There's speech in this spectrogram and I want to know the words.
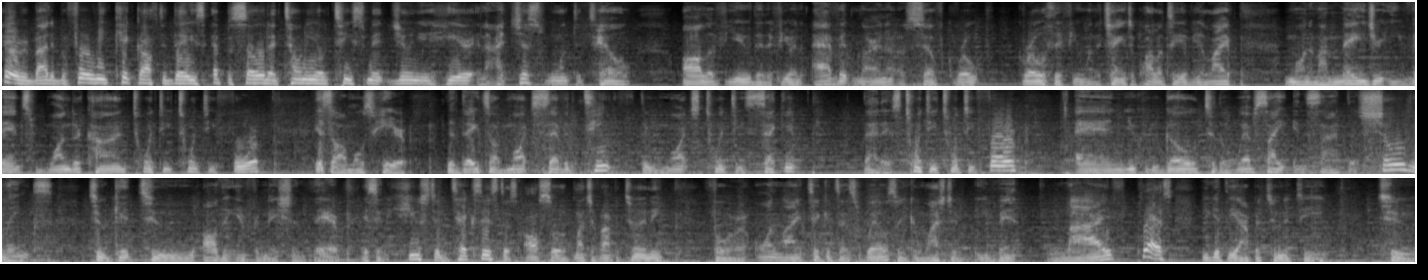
Hey, everybody, before we kick off today's episode, Antonio T. Smith Jr. here, and I just want to tell all of you that if you're an avid learner of self growth, growth, if you want to change the quality of your life, one of my major events, WonderCon 2024. is almost here. The dates are March 17th through March 22nd. That is 2024. And you can go to the website inside the show links to get to all the information there. It's in Houston, Texas. There's also a bunch of opportunity for online tickets as well, so you can watch the event live. Plus, you get the opportunity to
